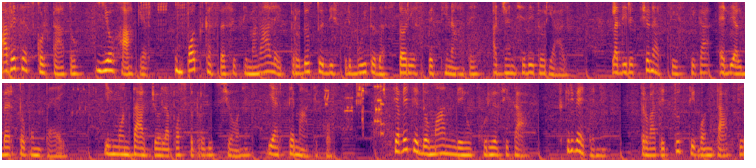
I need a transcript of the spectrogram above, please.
Avete ascoltato Io Hacker, un podcast settimanale prodotto e distribuito da Storie Spettinate, agenzia editoriale. La direzione artistica è di Alberto Pompei. Il montaggio e la post-produzione di Artematico. Se avete domande o curiosità, scrivetemi. Trovate tutti i contatti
